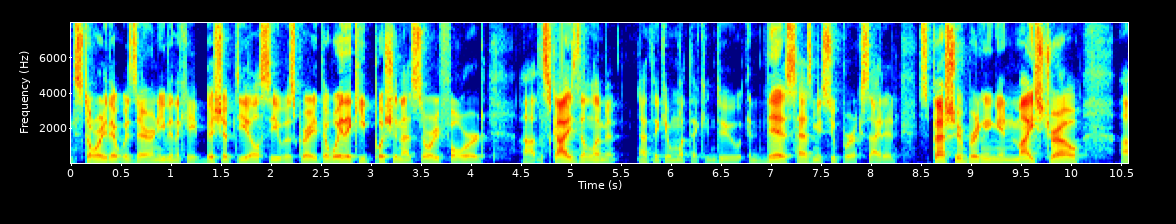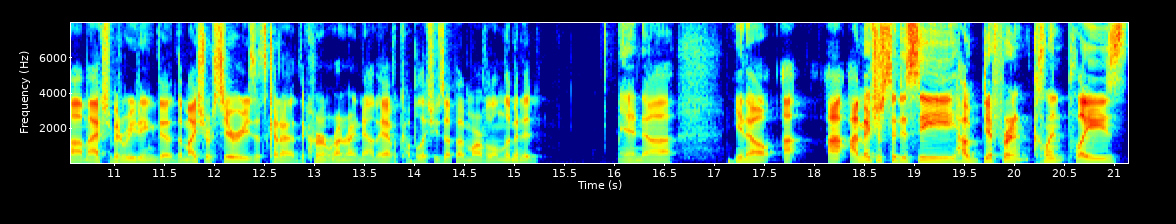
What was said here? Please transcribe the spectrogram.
story that was there. And even the Kate Bishop DLC was great. The way they keep pushing that story forward, uh, the sky's the limit, I think, in what they can do. And this has me super excited, especially bringing in Maestro. Um, I actually been reading the, the Maestro series. It's kind of the current run right now. They have a couple issues up at Marvel Unlimited. And, uh, you know, I, I- I'm interested to see how different Clint plays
